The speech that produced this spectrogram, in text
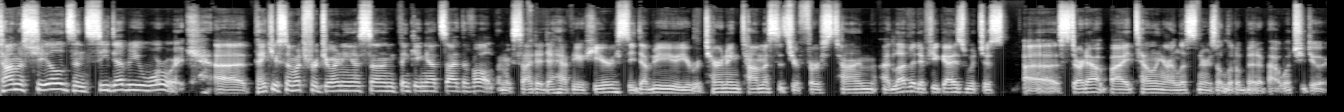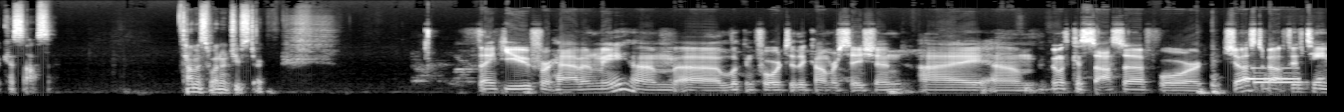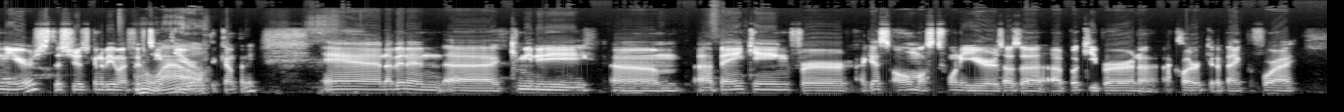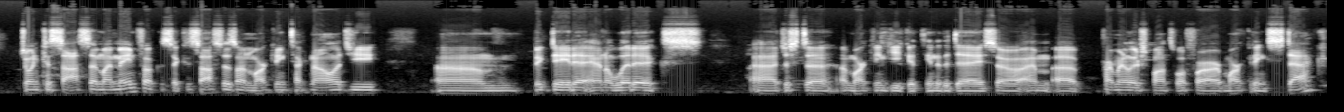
Thomas Shields and CW Warwick, uh, thank you so much for joining us on Thinking Outside the Vault. I'm excited to have you here. CW, you're returning. Thomas, it's your first time. I'd love it if you guys would just uh, start out by telling our listeners a little bit about what you do at Kasasa. Thomas, why don't you start? Thank you for having me. I'm uh, looking forward to the conversation. I um, have been with Kasasa for just about 15 years. This year is going to be my 15th oh, wow. year with the company. And I've been in uh, community um, uh, banking for, I guess, almost 20 years. I was a, a bookkeeper and a, a, clerk at a bank before I joined Kasasa. My main focus at Kasasa is on marketing technology, um, big data analytics uh, just a, a, marketing geek at the end of the day. So I'm uh, primarily responsible for our marketing stack,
